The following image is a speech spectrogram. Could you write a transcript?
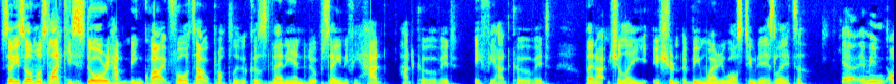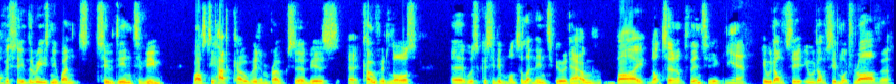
So it's almost like his story hadn't been quite thought out properly because then he ended up saying if he had had COVID, if he had COVID, then actually he shouldn't have been where he was two days later. Yeah, I mean, obviously, the reason he went to the interview whilst he had COVID and broke Serbia's uh, COVID laws uh, was because he didn't want to let the interviewer down by not turning up for the interview. Yeah. He would obviously, he would obviously much rather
